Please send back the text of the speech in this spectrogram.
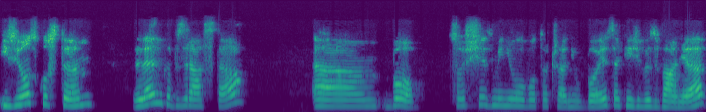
i w związku z tym lęk wzrasta, bo coś się zmieniło w otoczeniu, bo jest jakieś wyzwanie,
